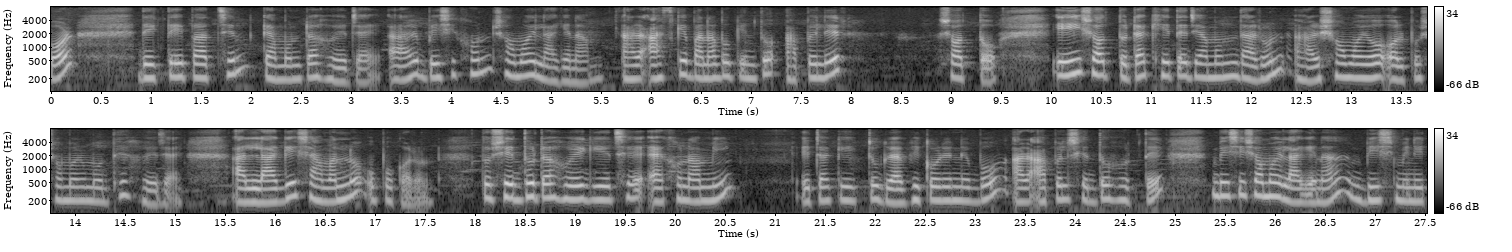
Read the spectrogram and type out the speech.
পর দেখতেই পাচ্ছেন কেমনটা হয়ে যায়। আর বেশিক্ষণ সময় লাগে না। আর আজকে বানাবো কিন্তু আপেলের সত্ত্ব এই সত্ত্বটা খেতে যেমন দারুণ, আর সময়ও অল্প সময়ের মধ্যে হয়ে যায়। আর লাগে সামান্য উপকরণ। তো সেদ্ধটা হয়ে গিয়েছে, এখন আমি এটাকে একটু গ্রাভি করে নেব। আর আপেল সেদ্ধ হতে বেশি সময় লাগে না ২০ মিনিট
